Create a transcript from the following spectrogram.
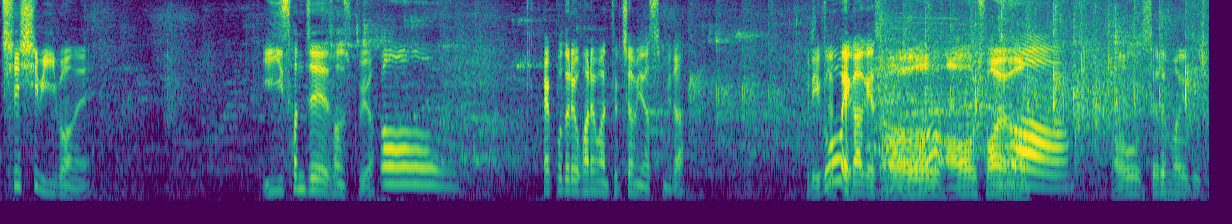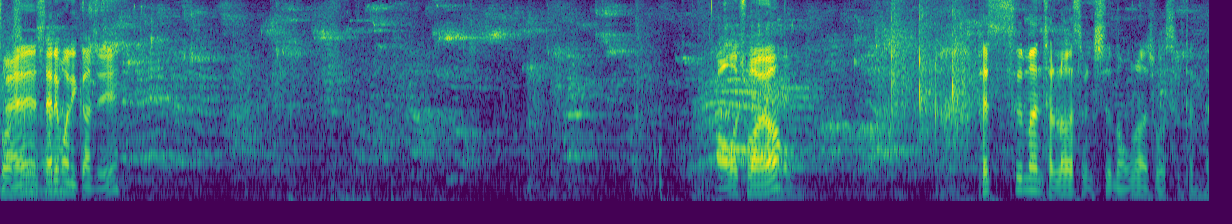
72번에 이선재 선수고요. 어, 백보드를 활용한 득점이었습니다. 그리고. 외곽에서 오. 어, 좋아요. 우와. 어우 세레머니도 좋았어요. 네, 세레머니까지. 어, 좋아요. 어우. 패스만 잘 나갔으면 진짜 너무나 좋았을 텐데.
